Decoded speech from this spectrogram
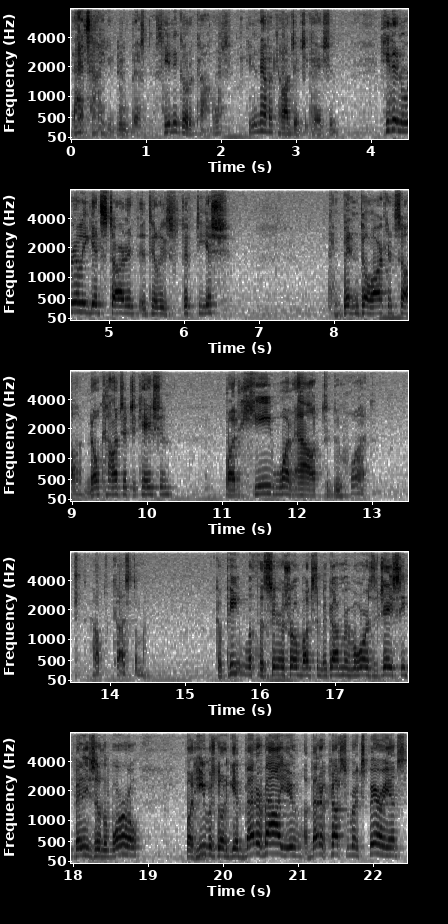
That's how you do business. He didn't go to college. He didn't have a college education. He didn't really get started until he's 50-ish. In Bentonville, Arkansas, no college education. But he went out to do what? To help the customer. Compete with the Sears, Roebucks, and Montgomery Wards, the J.C. Penney's of the world. But he was going to give better value, a better customer experience,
